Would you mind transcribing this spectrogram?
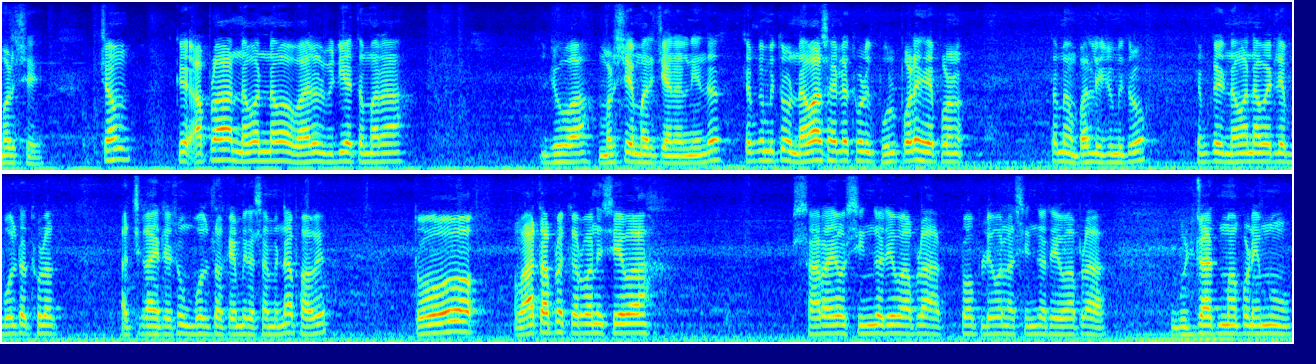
મળશે. ચમ કે આપણા નવા નવા વાયરલ વિડીયા તમારા જોવા મળશે અમારી ચેનલની અંદર. જેમ કે મિત્રો, નવા સા એટલે થોડીક ભૂલ પડે છે, પણ તમે સંભાળી લેજો મિત્રો. કેમ કે નવા નવા એટલે બોલતા થોડાક અચકાય એટલે શું બોલતા કેમેરા સામે ના ફાવે. તો વાત આપણે કરવાની છે એવા સારા એવા સિંગર એવા આપણા ટોપ લેવલના સિંગર એવા આપણા ગુજરાતમાં પણ એમનું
